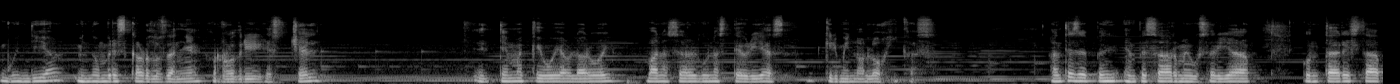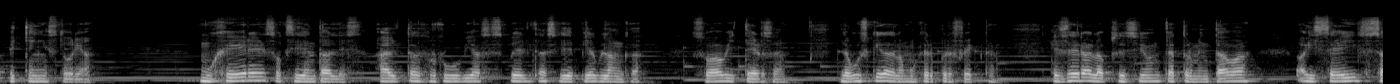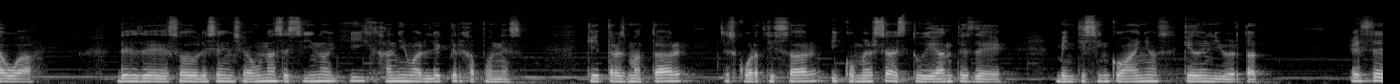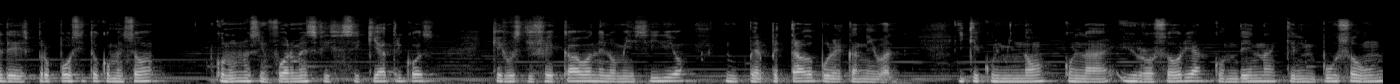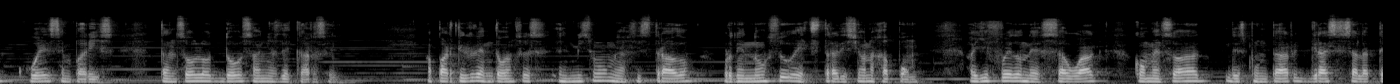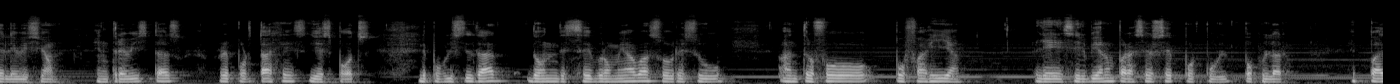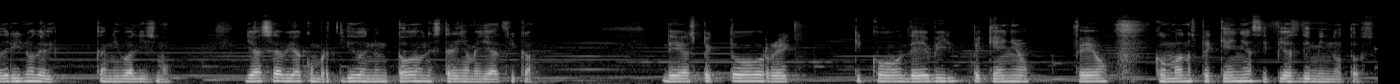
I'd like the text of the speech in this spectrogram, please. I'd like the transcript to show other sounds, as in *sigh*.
Buen día, mi nombre es Carlos Daniel Rodríguez Chell. El tema que voy a hablar hoy van a ser algunas teorías criminológicas. Antes de empezar me gustaría contar esta pequeña historia. Mujeres occidentales, altas, rubias, esbeltas y de piel blanca, suave y tersa, la búsqueda de la mujer perfecta. Esa era la obsesión que atormentaba a Issei Sawa desde su adolescencia, un asesino y Hannibal Lecter japonés, que tras matar, descuartizar y comerse a estudiantes de 25 años quedó en libertad. Este despropósito comenzó con unos informes psiquiátricos que justificaban el homicidio perpetrado por el caníbal y que culminó con la irrisoria condena que le impuso un juez en París tan solo dos años de cárcel. A partir de entonces, el mismo magistrado ordenó su extradición a Japón. Allí fue donde Sawak comenzó a despuntar gracias a la televisión, entrevistas, reportajes y spots de publicidad donde se bromeaba sobre su antropofagia. Le sirvieron para hacerse popular, el padrino del canibalismo ya se había convertido en toda una estrella mediática. De aspecto rectico, débil, pequeño, feo, *laughs* con manos pequeñas y pies diminutos.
